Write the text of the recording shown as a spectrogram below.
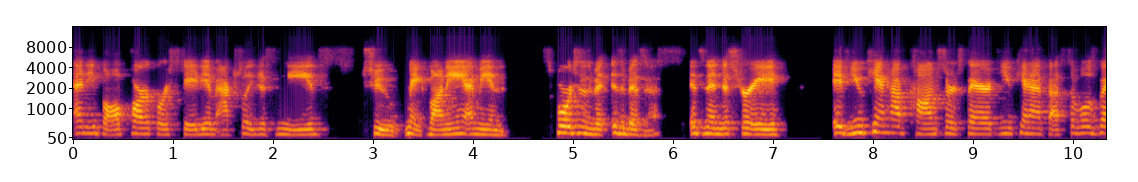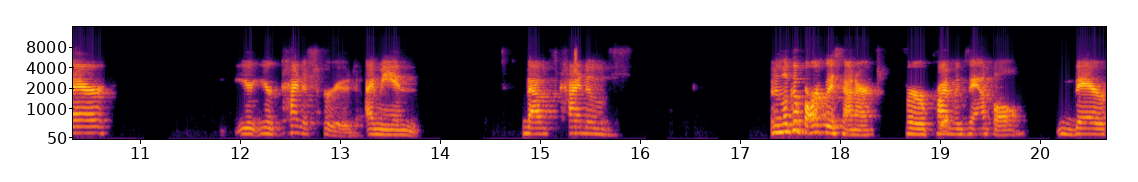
any ballpark or stadium actually just needs to make money. I mean, sports is a, is a business. It's an industry. If you can't have concerts there, if you can't have festivals there, you're you're kind of screwed. I mean, that's kind of I mean, look at Barclays Center for prime yeah. example. They're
